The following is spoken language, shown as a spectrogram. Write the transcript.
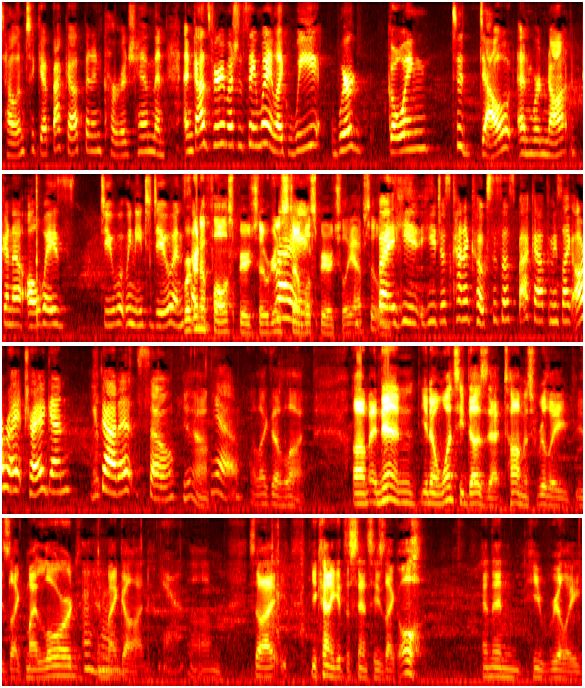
tell him to get back up and encourage him and and God's very much the same way like we we're going to doubt and we're not going to always do what we need to do and We're some- going to fall spiritually. We're going to Right. stumble spiritually. Absolutely. but he he just kind of coaxes us back up and he's like all right try again you got it so yeah. yeah I like that a lot. Um, and then, you know, once he does that, Thomas really is like, my Lord and my God. yeah Um, so I, you kind of get the sense he's like, oh, and then he really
